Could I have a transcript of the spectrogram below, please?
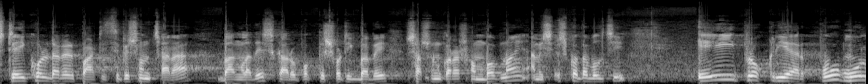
স্টেক হোল্ডারের পার্টিসিপেশন ছাড়া বাংলাদেশ কারও পক্ষে সঠিকভাবে শাসন করা সম্ভব নয়। আমি শেষ কথা বলছি, এই প্রক্রিয়ার মূল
